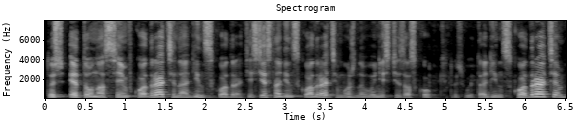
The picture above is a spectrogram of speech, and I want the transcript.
То есть это у нас 7 в квадрате на 11 в квадрате. Естественно, 11 в квадрате можно вынести за скобки. То есть будет 11 в квадрате.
